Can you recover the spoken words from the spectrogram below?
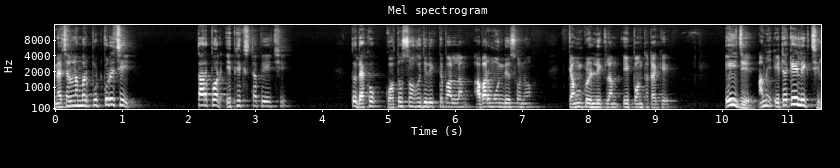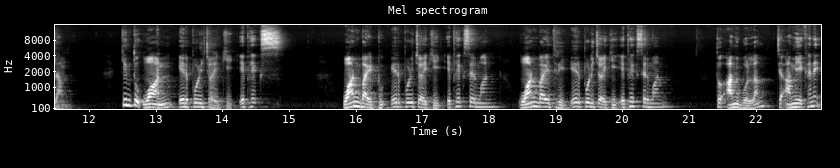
ন্যাচারাল নাম্বার পুট করেছি, তারপর এফ এক্সটা পেয়েছি। তো দেখো কত সহজে লিখতে পারলাম, আবার মন দিয়ে শোনো, কেমন করে লিখলাম এই পন্থাটাকে। এই যে আমি এটাকেই লিখছিলাম, কিন্তু ওয়ানের পরিচয় কি? F x one by two এর পরিচয় কি? এফ এক্সের মান ওয়ান বাই থ্রি এর পরিচয় কি? এফ এক্সের মান। তো আমি বললাম যে আমি এখানে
